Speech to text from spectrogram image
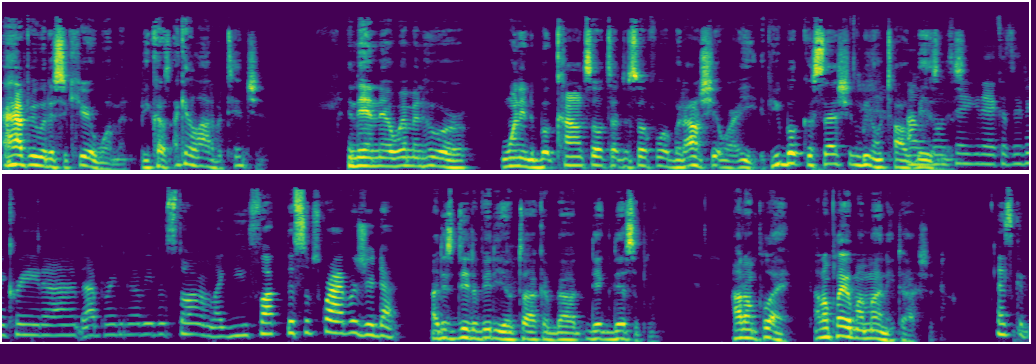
I have to be with a secure woman because I get a lot of attention. And then there are women who are wanting to book consults and so forth, but I don't shit where I eat. If you book a session, we gonna talk I was business. Gonna tell you that because in the creator, I, I, bring up even Storm. I'm like, you fuck the subscribers, you're done. I just did a video talking about dick discipline. I don't play. I don't play with my money, Tasha. That's good.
